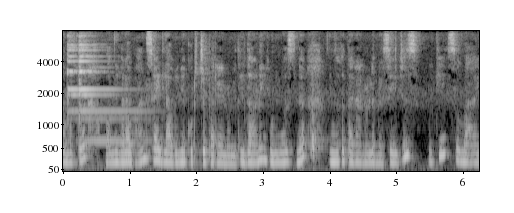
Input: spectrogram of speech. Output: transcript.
നമുക്ക് നിങ്ങളുടെ വൺ സൈഡ് ലവിനെ കുറിച്ച് പറയാനുള്ളത്. ഇതാണ് യൂണിവേഴ്സിന് നിങ്ങൾക്ക് തരാനുള്ള മെസ്സേജസ് ഓക്കെ സോ ബൈ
